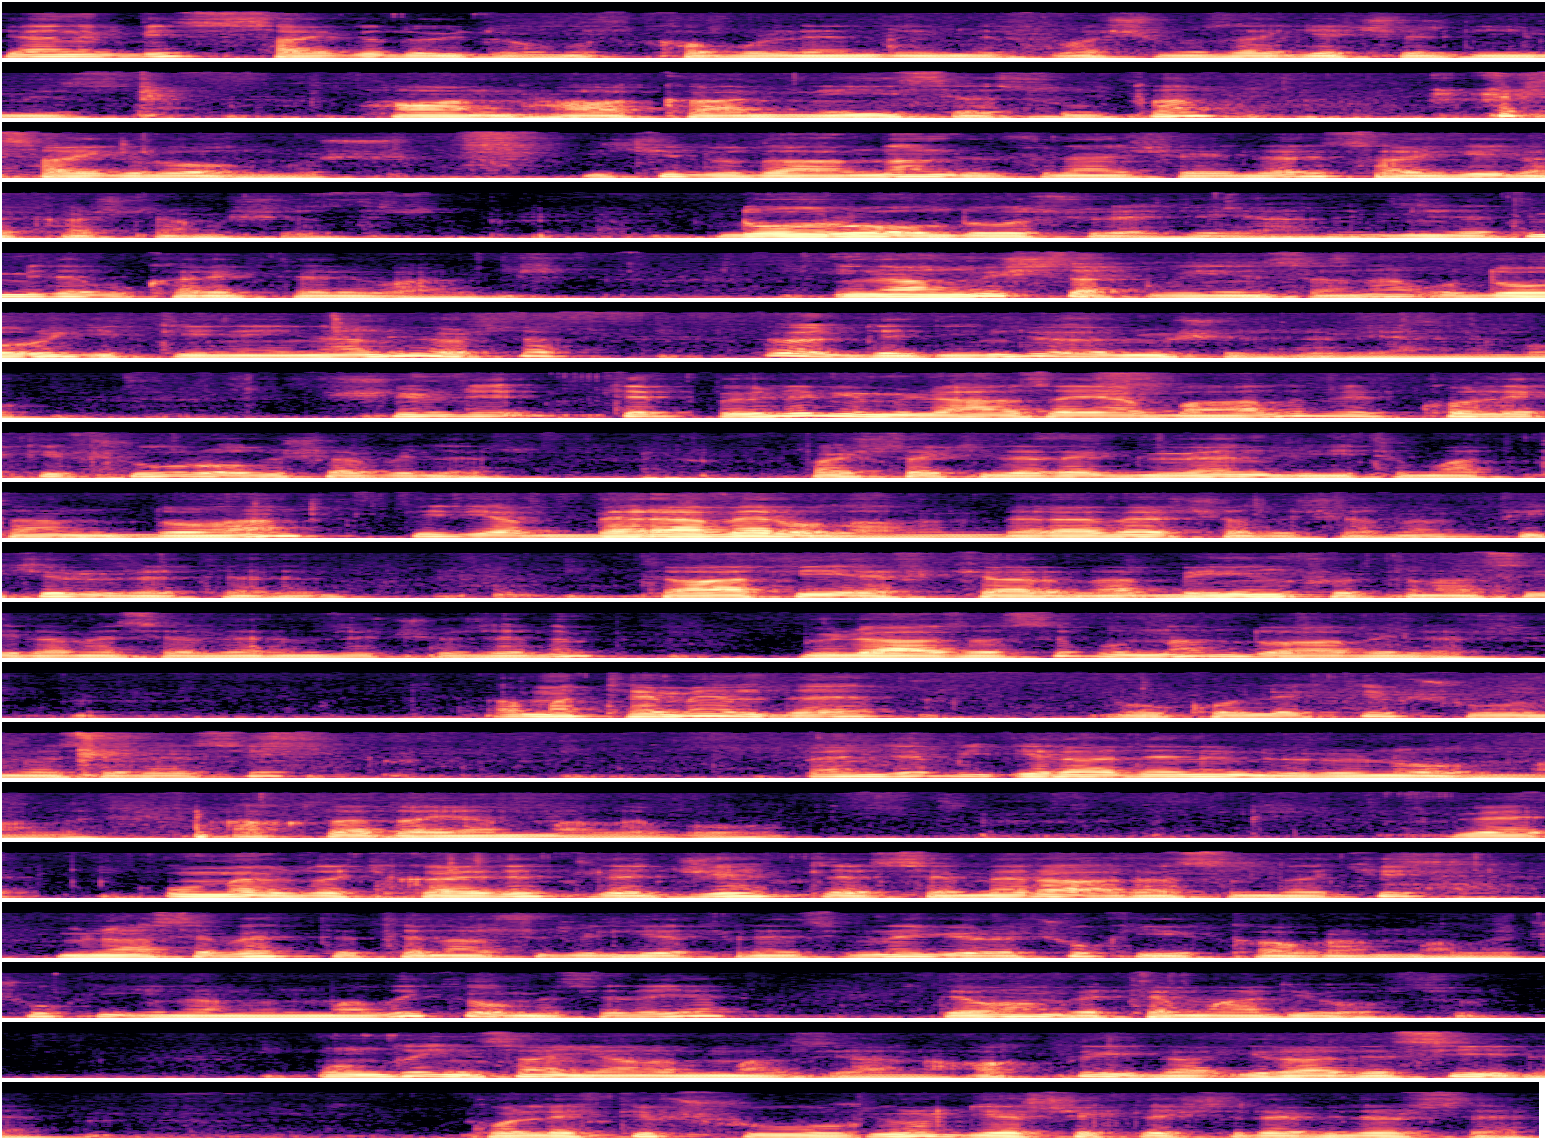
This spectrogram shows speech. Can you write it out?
Yani biz saygı duyduğumuz, kabullendiğimiz, başımıza geçirdiğimiz Han, Hakan neyse sultan hep saygılı olmuş. İki dudağından dökülen şeyleri saygıyla karşılamışızdır. Doğru olduğu sürece yani. Milletin bir de bu karakteri vardır. İnanmışsak bu insana, o doğru gittiğine inanıyorsak öl dediğinde ölmüşüzdür yani bu. Şimdi de böyle bir mülahazaya bağlı bir kolektif şuur oluşabilir. Baştakilere güven ve itimattan doğan bir ya beraber olalım, beraber çalışalım, fikir üretelim, taati efkarla, beyin fırtınasıyla meselelerimizi çözelim. Mülazası bundan doğabilir. Ama temelde o kolektif şuur meselesi bence bir iradenin ürünü olmalı. Akla dayanmalı bu. ve o mevzudaki gayretle, cihetle, semere arasındaki münasebet de tenasübilliyet prensibine göre çok iyi kavranmalı, çok iyi inanılmalı ki o meseleye devam ve temadi olsun. Onda insan yanılmaz yani. Aklıyla, iradesiyle kolektif şuuru gerçekleştirebilirse,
